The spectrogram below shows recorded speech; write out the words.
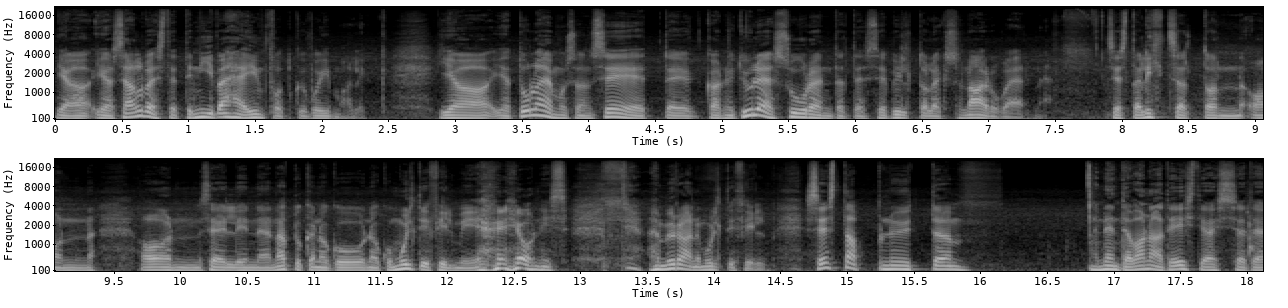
ja, ja salvestati nii vähe infot kui võimalik. ja, ja tulemus on see, et ka nüüd üles suurendades see pilt oleks naeruväärne sest ta lihtsalt on, on, on selline natuke nagu, nagu multifilmi joonis, mürane multifilm. sestap nüüd äh, nende vanade Eesti asjade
